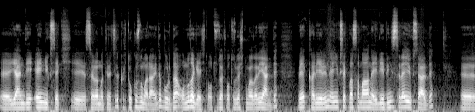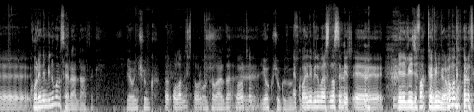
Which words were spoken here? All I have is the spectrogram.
e, yendiği en yüksek e, sıralama tenisçisi 49 numaraydı. Burada onu da geçti. 34-35 numaraları yendi. Ve kariyerinin en yüksek basamağına 57. sıraya yükseldi. E, Kore'nin bir numarası herhalde artık. Yeon Chung olabilir doğru. ortalarda Doğru e, yok çok uzun süre. Kore'nin bir numarası nasıl bir e, belirleyici faktör bilmiyorum ama doğrudur.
